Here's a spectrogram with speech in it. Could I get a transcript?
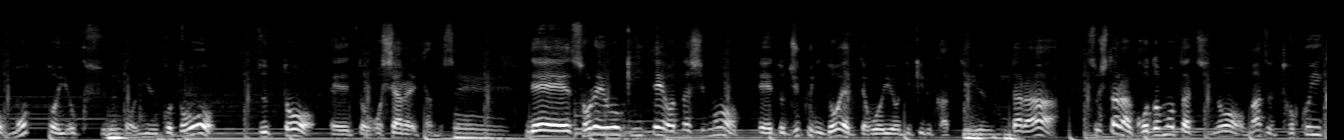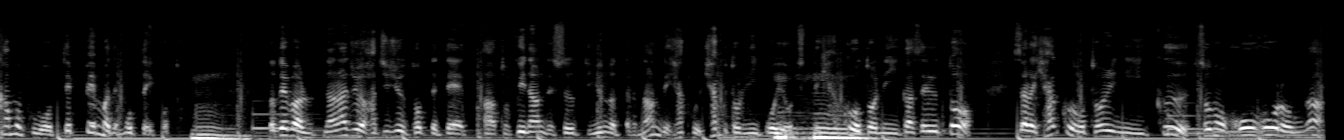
をもっと良くするということをずっと,、えーと、おっしゃられたんです。でそれを聞いて私も、えーと、塾にどうやって応用できるかって言ったら、うん、そしたら子どもたちのまず得意科目をてっぺんまで持っていこうと。うん、例えば7080取っててあ得意なんですって言うんだったらなんで 100, 100取りに行こうよっつって100を取りに行かせるとそしたら100を取りに行くその方法論が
